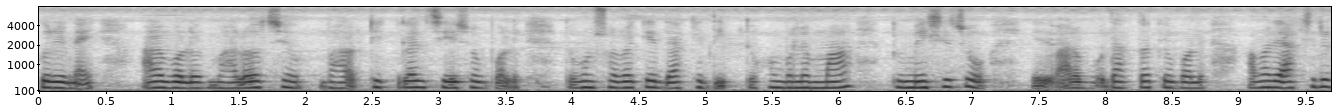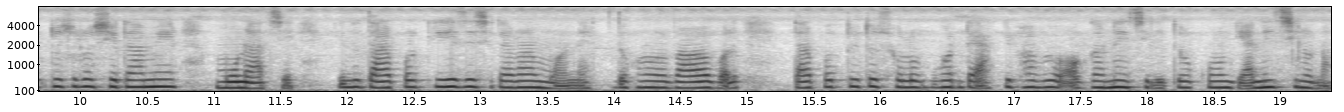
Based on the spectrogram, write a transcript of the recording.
করে নেয় আর বলে, ভালো আছো? ভালো ঠিক লাগছে? এসব বলে। তখন সবাইকে দেখে দ্বীপ তখন বলে, মা তুমি এসেছ? আর ডাক্তারকে বলে। আমার অ্যাক্সিডেন্ট হয়েছিল সেটা আমি মনে আছে। কিন্তু তারপর কী হয়েছে সেটা আমার মনে নেই। তখন ওর বাবা বলে, তারপর তুই তো ষোলো ঘণ্টা একইভাবে অজ্ঞান হয়েছিলি তোর কোনো জ্ঞানই ছিল না।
